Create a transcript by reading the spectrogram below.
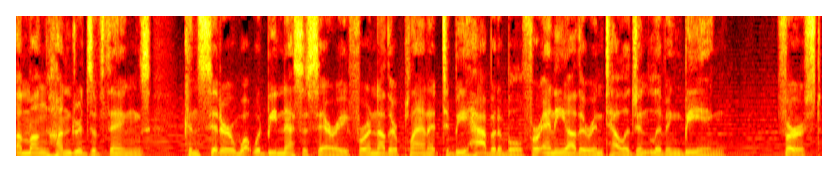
Among hundreds of things, consider what would be necessary for another planet to be habitable for any other intelligent living being. First,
